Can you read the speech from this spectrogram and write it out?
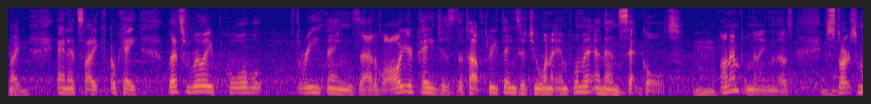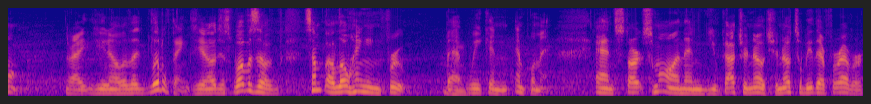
right? Mm-hmm. And it's like, okay, let's really pull three things out of all your pages, the top three things that you want to implement, and then set goals mm-hmm. on implementing those. Start small, right? You know, the little things. You know, just what was a some a low hanging fruit that we can implement, and start small, and then you've got your notes. Your notes will be there forever.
